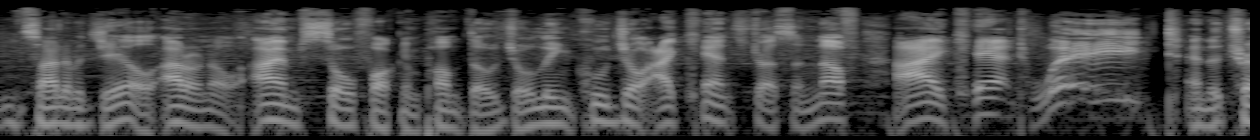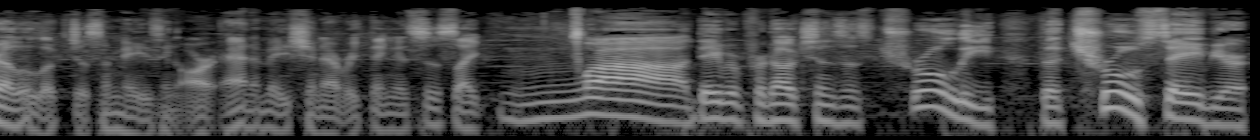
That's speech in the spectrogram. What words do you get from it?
inside of a jail. I don't know. I'm so fucking pumped though. Jolyne Cujoh, I can't stress enough. I can't wait. And the trailer looked just amazing. Art, animation, everything. It's just like, mwah. David Productions is truly the true savior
